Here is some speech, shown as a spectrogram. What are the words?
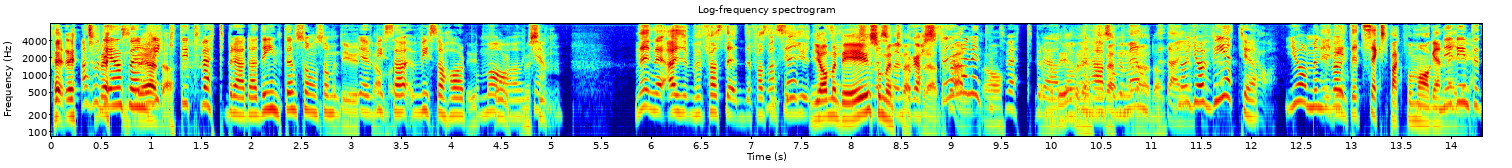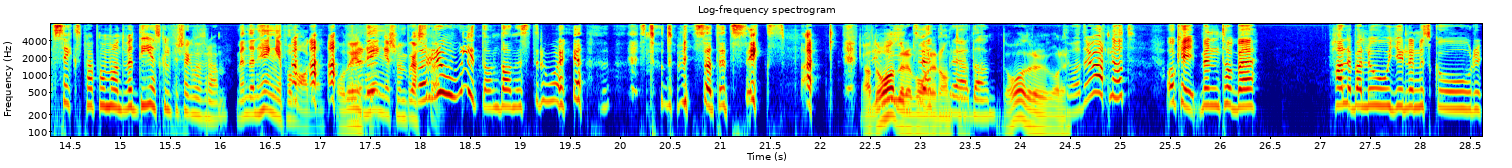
Är det Alltså det är alltså en riktig tvättbräda, det är inte en sån som ett eh, vissa, vissa har på magen. Nej nej, fast det, fast Vad den ser ju Ja, men det är ju som en tvättbräda. Säger man inte Ja. tvättbräda Ja, det om väl det en här som... tvättbräda. Instrumentet är Ja, jag vet ju. Ja. Ja, men Nej, det det är var... inte ett sexpack på magen, Nej, det är inte ett sexpack på magen, det var det jag skulle försöka få fram. Men den hänger på magen, Och det den inte, hänger som en Vad bröstskölj. roligt om Danne Stråhed stod och visat ett sexpack ja då hade det varit någonting. tvättbrädan. Då hade det varit. Då hade det varit något. Okej, men Tobbe, Hallabaloo, Gyllene skor,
